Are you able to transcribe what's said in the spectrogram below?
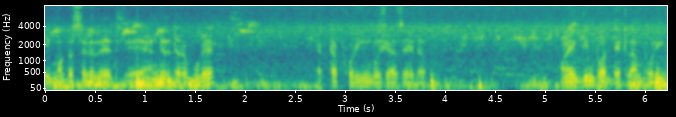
এই মোটরসাইকেলের হ্যান্ডেলটার উপরে একটা ফড়িং বসে আছে এটা। অনেকদিন পর দেখলাম ফড়িং।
